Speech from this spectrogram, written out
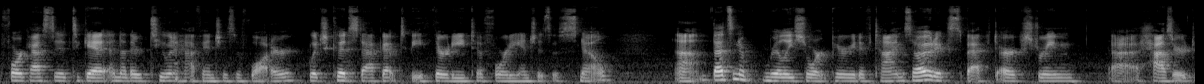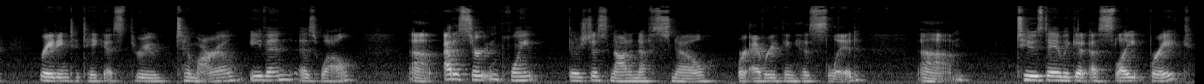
forecasted to get another two and a half inches of water, which could stack up to be 30 to 40 inches of snow. Um, that's in a really short period of time. So I would expect our extreme uh, hazard rating to take us through tomorrow, even as well. Uh, at a certain point, there's just not enough snow where everything has slid. Um, Tuesday, we get a slight break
